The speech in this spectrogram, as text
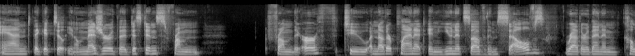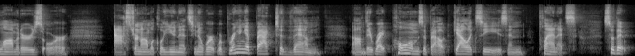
and they get to you know measure the distance from from the Earth to another planet in units of themselves rather than in kilometers or astronomical units. You know, we're, we're bringing it back to them. Um, they write poems about galaxies and planets so that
